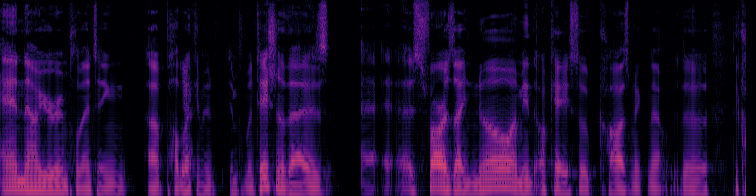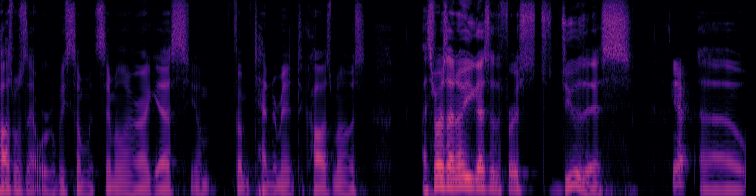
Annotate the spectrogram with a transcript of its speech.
and now you're implementing a public yeah. implementation of that as as far as I know, I mean, okay, so Cosmic net, the the Cosmos network will be somewhat similar, I guess, you know, from Tendermint to Cosmos. As far as I know, you guys are the first to do this. Yeah. Uh,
